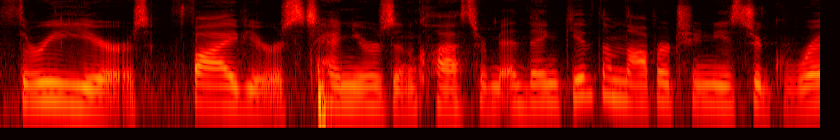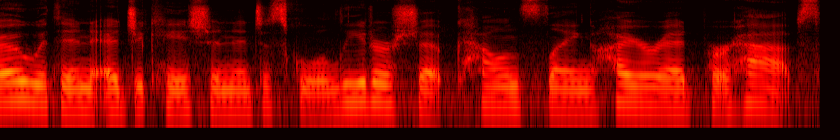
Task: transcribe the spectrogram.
three years, five years, 10 years in classroom, and then give them the opportunities to grow within education into school leadership, counseling, higher ed perhaps.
